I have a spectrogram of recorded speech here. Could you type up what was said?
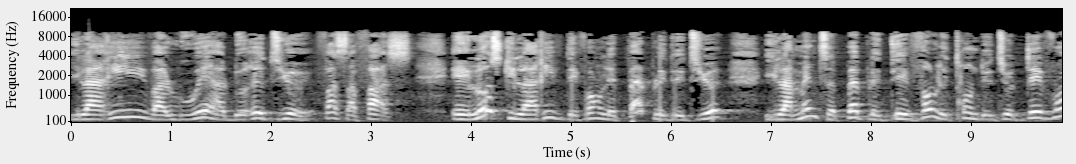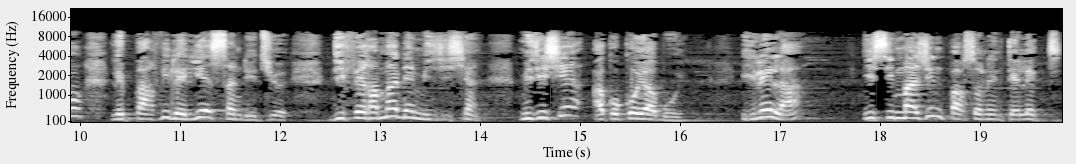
Il arrive à louer, à adorer Dieu face à face. Et lorsqu'il arrive devant le peuple de Dieu, il amène ce peuple devant le trône de Dieu, devant les parvis, les lieux saints de Dieu. Différemment d'un musicien. Musicien à Kokoyaboui. Il est là, il s'imagine par son intellect.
